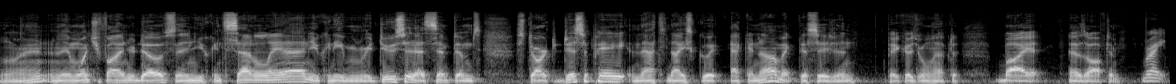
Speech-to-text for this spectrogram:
All right, and then once you find your dose, then you can settle in. You can even reduce it as symptoms start to dissipate, and that's a nice, good economic decision because you won't have to buy it as often. Right.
